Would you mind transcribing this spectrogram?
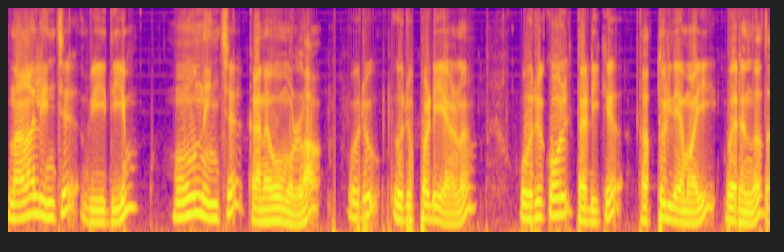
നാലിഞ്ച് വീതിയും മൂന്നിഞ്ച് കനവുമുള്ള ഒരു ഉരുപ്പടിയാണ് ഒരു കോൾ തടിക്ക് തത്തുല്യമായി വരുന്നത്.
